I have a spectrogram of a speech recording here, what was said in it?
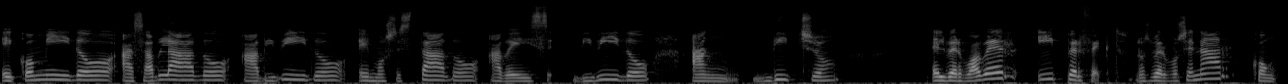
He comido, has hablado, ha vivido, hemos estado, habéis vivido, han dicho, el verbo haber y perfecto. Los verbos enar con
